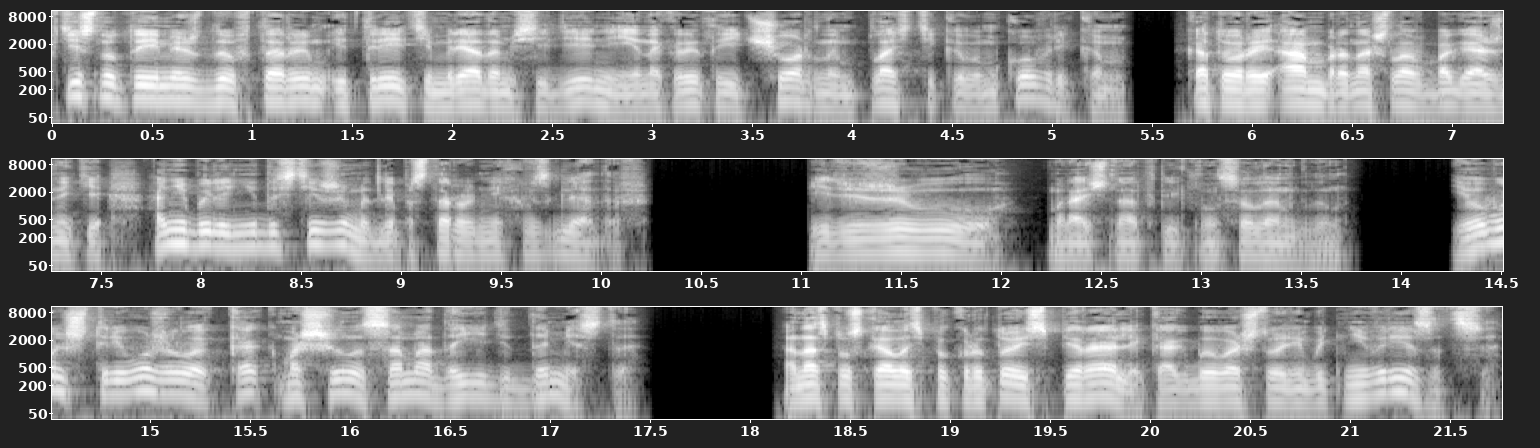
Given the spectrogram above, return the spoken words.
Втиснутые между вторым и третьим рядом сидений и накрытые черным пластиковым ковриком, который Амбра нашла в багажнике, они были недостижимы для посторонних взглядов. «Переживу», — мрачно откликнулся Лэнгдон. Его больше тревожило, как машина сама доедет до места. Она спускалась по крутой спирали, как бы во что-нибудь не врезаться.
